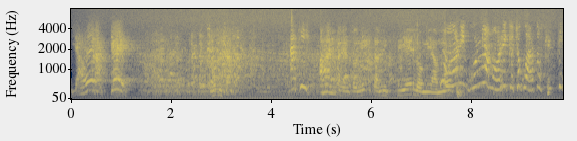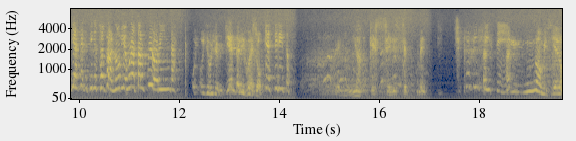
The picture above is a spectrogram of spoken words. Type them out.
¿Y ahora qué? ¿Dónde está? Aquí. Ay, María Antonieta, mi cielo, mi amor. No, ningún mi amor, y que ocho cuartos. Si ya sé que tienes otra novia, una tal Florinda. Oye, oye, oye, ¿quién te dijo eso? Chespirito. Tenía que ser ese metiche. ¿Qué dijiste? Ay, no, mi cielo.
